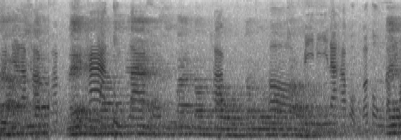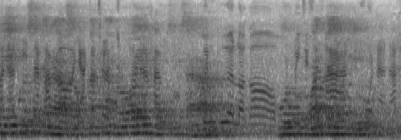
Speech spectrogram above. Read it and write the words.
ขึ้นเนี่ยนะครับครับ25ตุลาคมครับเอ่อปีนี้ นะครับ ผมก็ตรงกับวันอาทิตย์นะครับ ก็อยากจะเชิญชวนนะครับ เพื่อนๆแล้วก็ผู้มีจิตศรัทธาทุกคนนะนะครับ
